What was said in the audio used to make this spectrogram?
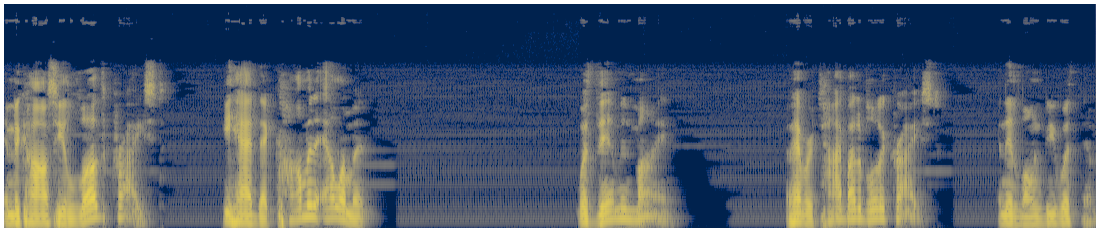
And because he loved Christ, he had that common element with them in mind. of having tied by the blood of Christ. And they longed to be with them.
